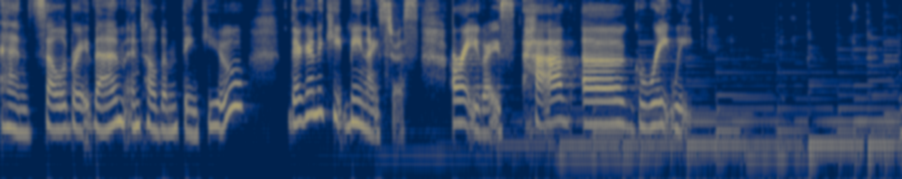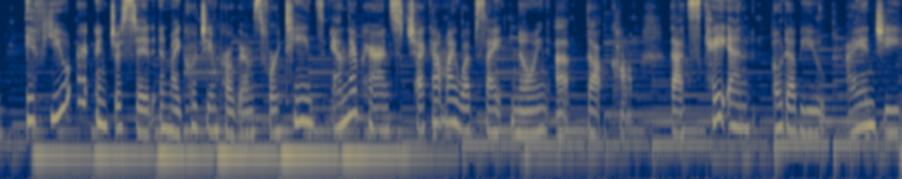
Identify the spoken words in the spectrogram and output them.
and celebrate them and tell them thank you, they're going to keep being nice to us. All right, you guys, have a great week. If you are interested in my coaching programs for teens and their parents, check out my website, knowingup.com. That's K N O W I N G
